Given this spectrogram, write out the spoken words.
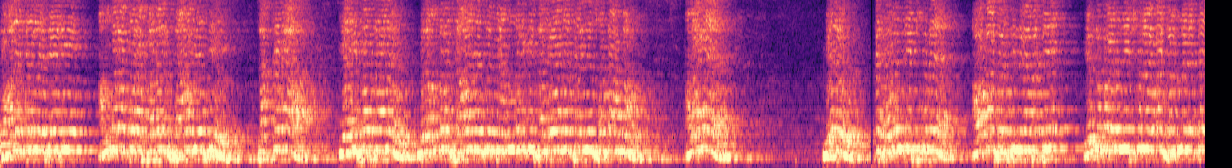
వాలంటీర్లు అయితే అందరూ కూడా ప్రజలకు సేవ చేసి చక్కగా ఈ ఐదు సంవత్సరాలు మీరు అందరూ సేవ చేసి మీ అందరికీ ధన్యవాదాలు తెలియజేసుకుంటా ఉన్నాం. అలాగే మీరు రుణం తీర్చుకునే అవకాశం వచ్చింది కాబట్టి ఎందుకు రుణం తీర్చుకునే అవకాశం వచ్చిందంటే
